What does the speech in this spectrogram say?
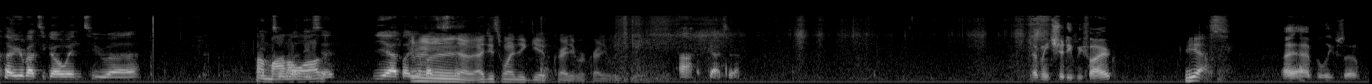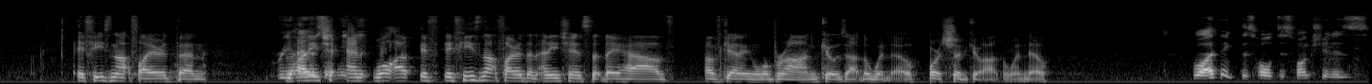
thought you were about to go into, uh, A into what they monologue. Said. Yeah, I thought no, you no, were about no, to say. no, I just wanted to give credit where credit was due. Ah, gotcha. I mean, should he be fired? Yes. I, I believe so. If he's not fired, then Rehire any Sam ch- and Hinkie. well, I- if if he's not fired, then any chance that they have of getting LeBron goes out the window, or should go out the window. Well, I think this whole dysfunction is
